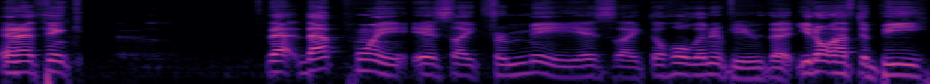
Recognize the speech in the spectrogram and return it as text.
and I think that that point is like for me is like the whole interview that you don't have to be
